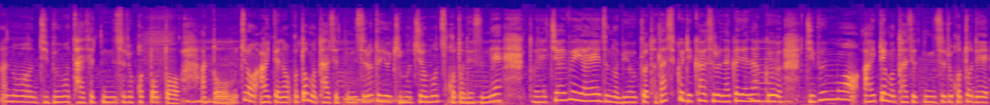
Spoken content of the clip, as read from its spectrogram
あの自分を大切にすることと、あともちろん相手のことも大切にするという気持ちを持つことですね。と HIV やエイズの病気を正しく理解するだけでなく、自分も相手も大切にすることで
